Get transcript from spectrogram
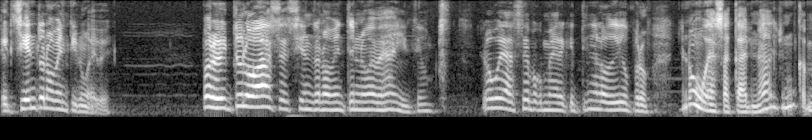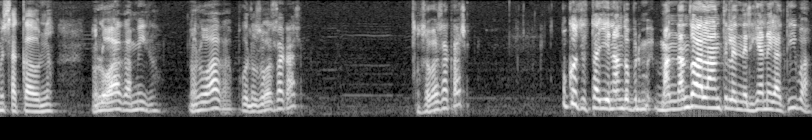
El 199. Pero si tú lo haces 199, ay Dios, lo voy a hacer porque María Cristina lo dijo, pero yo no voy a sacar nada, yo nunca me he sacado nada. No lo haga, amiga, no lo haga, porque no se va a sacar. No se va a sacar. Porque se está llenando, mandando adelante la energía negativa,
